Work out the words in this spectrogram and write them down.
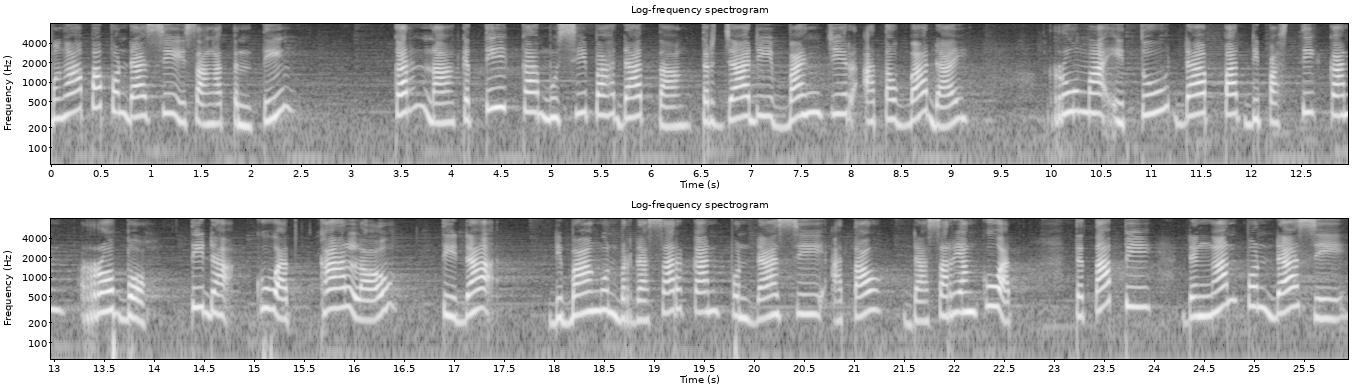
Mengapa pondasi sangat penting? Karena ketika musibah datang, terjadi banjir atau badai, rumah itu dapat dipastikan roboh, tidak kuat kalau tidak dibangun berdasarkan pondasi atau dasar yang kuat. Tetapi dengan pondasi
